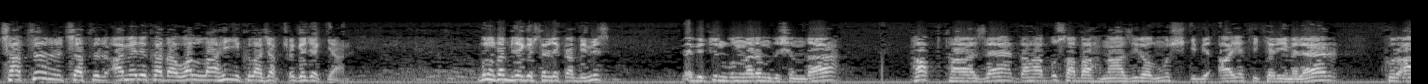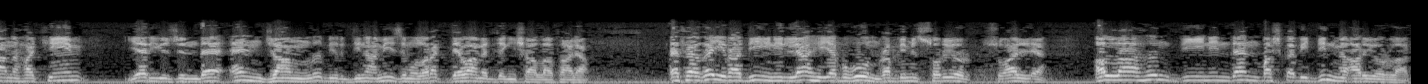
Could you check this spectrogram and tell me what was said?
çatır çatır Amerika'da vallahi yıkılacak, çökecek yani. Bunu da bize gösterecek Rabbimiz. Ve bütün bunların dışında taptaze daha bu sabah nazil olmuş gibi ayet-i kerimeler Kur'an-ı Hakim yeryüzünde en canlı bir dinamizm olarak devam edecek inşallah Teala. Efe gayra dinillahi yebğun Rabbimiz soruyor sualle. Allah'ın dininden başka bir din mi arıyorlar?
